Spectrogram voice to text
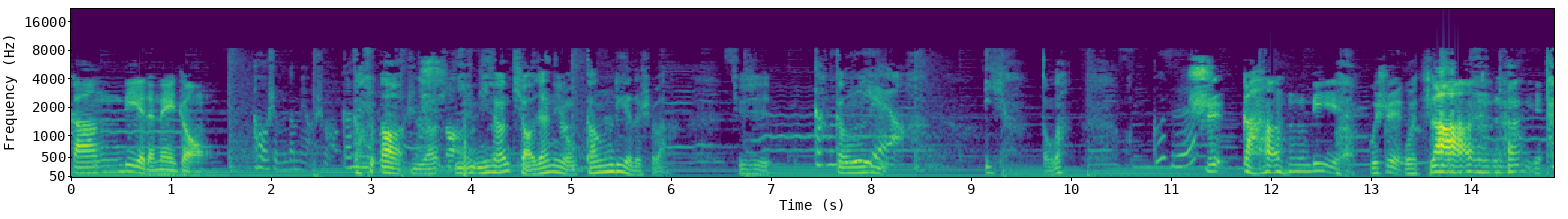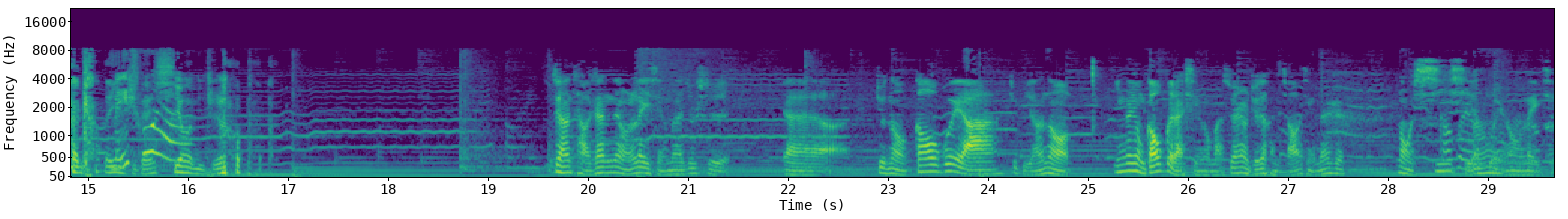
刚烈的那种。哦，我什么都没有说。刚才哦，你要你你想挑战那种刚烈的是吧？就是刚烈啊！哎呀，懂了。公子是刚烈，不是我知道他他刚才一直在笑，你知道吗？最想挑战那种类型的，就是呃，就那种高贵啊，就比较那种，应该用高贵来形容吧。虽然我觉得很矫情，但是那种吸血鬼那种类型。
